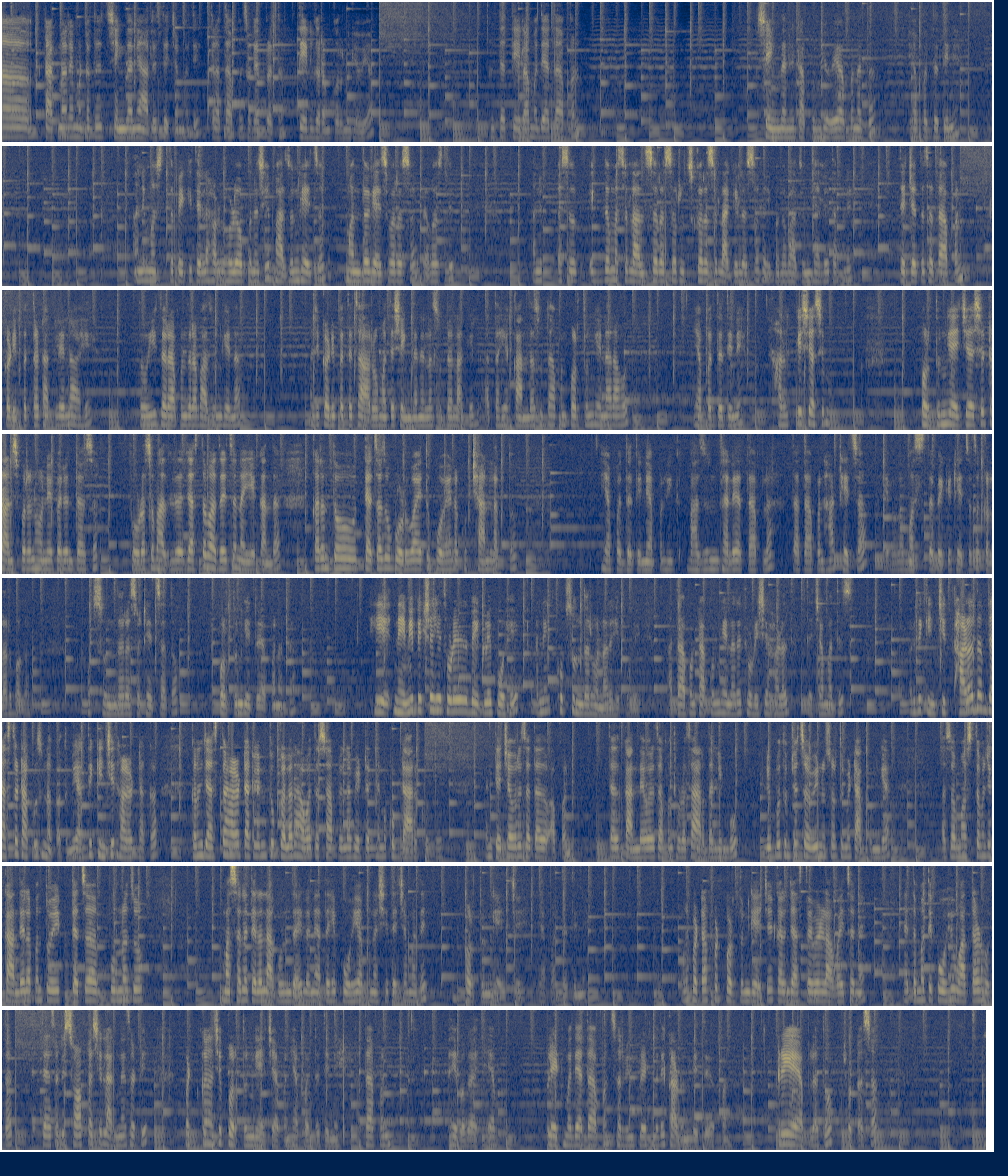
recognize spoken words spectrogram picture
टाकणार आहे म्हटलं तर शेंगदाणे आलेच त्याच्यामध्ये. तर आता आपण सगळ्यात प्रथम तेल गरम करून घेऊया. त्या तेलामध्ये आता आपण शेंगदाणे टाकून घेऊया आपण आता या पद्धतीने. आणि मस्तपैकी त्याला हळूहळू आपण असे भाजून घ्यायचं मंद गॅसवर असं व्यवस्थित. आणि असं एकदम असं लालसर असं रुचकर असं लागेल असं. हे बघा भाजून झालेत आपले. त्याच्यातच आता आपण कढीपत्ता टाकलेला आहे. तोही जरा आपण जरा भाजून घेणार. म्हणजे कढीपत्त्याचा आरोमा त्या शेंगदाण्याला सुद्धा लागेल. आता हे कांदासुद्धा आपण परतून घेणार आहोत. या पद्धतीने. हलकेसे असे परतून घ्यायचे असे ट्रान्सपरंट होण्यापर्यंत असं थोडंसं भाजलं. जास्त भाजायचं नाही आहे कांदा कारण तो त्याचा जो गोडवा आहे तो पोह्याला खूप छान लागतो. या पद्धतीने आपण हे भाजून झाले आता आपला. तर आता आपण हा ठेचा हे बघा मस्तपैकी ठेचाचा कलर बघा. खूप सुंदर असं ठेचा तो परतून घेतोय आपण आता. हे नेहमीपेक्षा हे थोडे वेगळे पोहे आणि खूप सुंदर होणार हे पोहे. आता आपण टाकून घेणार आहे थोडीशी हळद त्याच्यामध्येच. अगदी किंचित हळद जास्त टाकूच नका तुम्ही. अगदी किंचित हळद टाका. कारण जास्त हळद टाकल्याने तो कलर हवा तसा आपल्याला भेटत नाही मग खूप डार्क होतो. आणि त्याच्यावरच आता आपण त्या कांद्यावरच आपण थोडासा अर्धा लिंबू. लिंबू तुमच्या चवीनुसार तुम्ही टाकून घ्या. असं मस्त म्हणजे कांद्याला पण तो एक त्याचा पूर्ण जो मसाला त्याला लागून जाईल आणि आता हे पोहे आपण असे त्याच्यामध्ये परतून घ्यायचे या पद्धतीने. आणि पटापट परतून घ्यायचे कारण जास्त वेळ लावायचं नाही. नाहीतर मग ते पोहे वाताड होतात. त्यासाठी सॉफ्ट असे लागण्यासाठी पटकन असे परतून घ्यायचे आपण ह्या पद्धतीने. आता आपण हे बघा या प्लेटमध्ये आता आपण सर्विंग प्लेटमध्ये काढून घेतो आहे आपण. ट्रे आहे आपला तो छोटासा.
